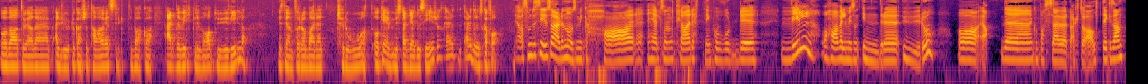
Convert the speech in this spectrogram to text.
Og da tror jeg det er lurt å kanskje ta et strekk tilbake og er det virkelig hva du vil? da? Istedenfor å bare tro at ok, hvis det er det du sier, så det er det, det du skal få. Ja, som du sier, så er det noen som ikke har helt sånn klar retning på hvor de vil, og har veldig mye sånn indre uro. Og ja, det kompasset er ødelagt og alt, ikke sant.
